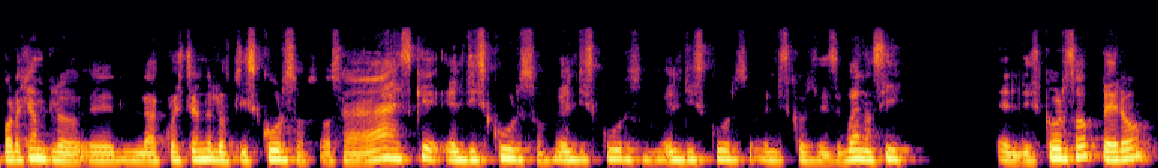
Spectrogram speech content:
por ejemplo, eh, la cuestión de los discursos. O sea, ah, es que el discurso, el discurso, el discurso, el discurso. Dice, bueno, sí, el discurso, pero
